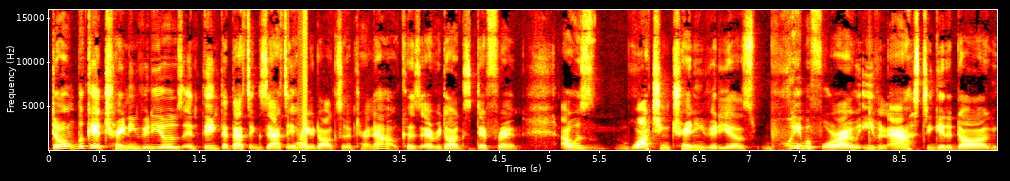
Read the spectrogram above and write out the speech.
don't look at training videos and think that that's exactly how your dog's going to turn out because every dog's different. I was watching training videos way before i even asked to get a dog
